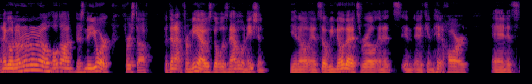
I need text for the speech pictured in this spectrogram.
And I go, no, no, no, no, hold on. There's New York, first off. But then I, for me, I always go, well, there's Navajo Nation, you know, and so we know that it's real and it's and, and it can hit hard, and it's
